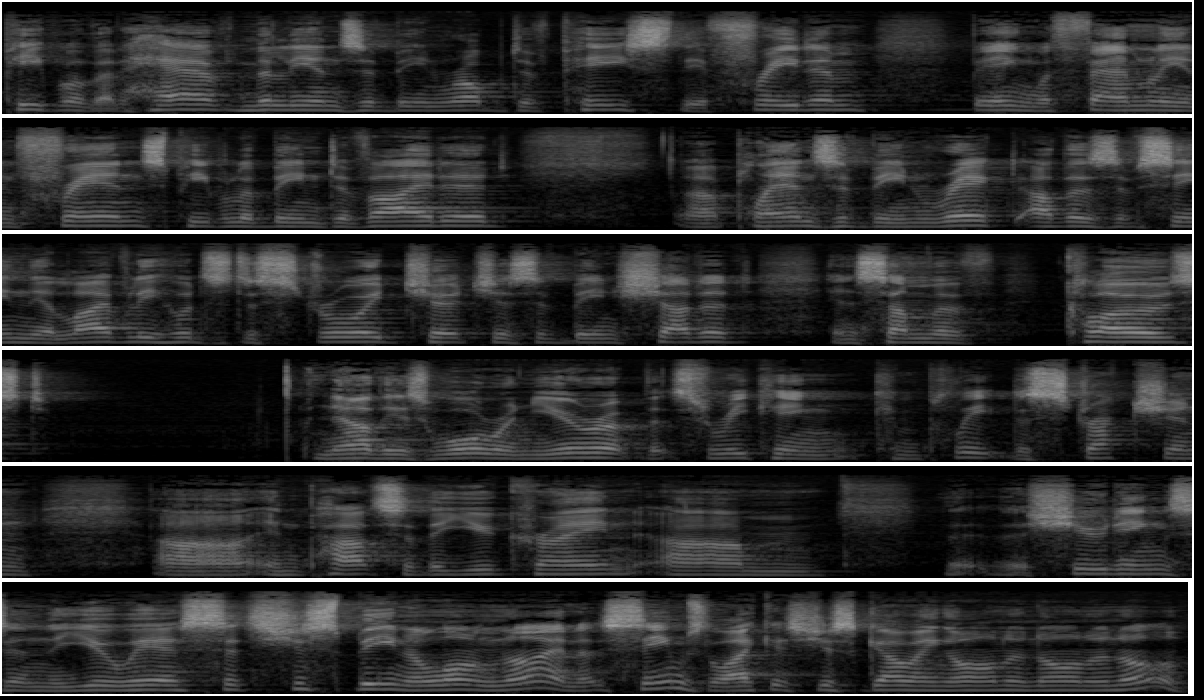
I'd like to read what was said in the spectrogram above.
people that have. Millions have been robbed of peace, their freedom, being with family and friends. People have been divided. Uh, plans have been wrecked. Others have seen their livelihoods destroyed. Churches have been shuttered, and some have closed. Now there's war in Europe that's wreaking complete destruction uh, in parts of the Ukraine. Um, the, the, shootings in the US. It's just been a long night, and it seems like it's just going on and on and on.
